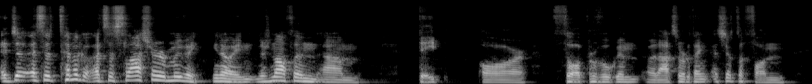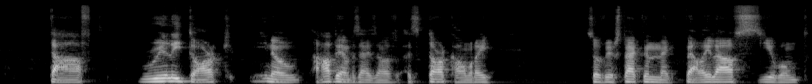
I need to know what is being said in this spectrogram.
it's a it's a typical it's a slasher movie. You know, and there's nothing um deep or thought provoking or that sort of thing. It's just a fun, daft, really dark. You know, I have to emphasize. It's dark comedy. So if you're expecting like belly laughs, you won't.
